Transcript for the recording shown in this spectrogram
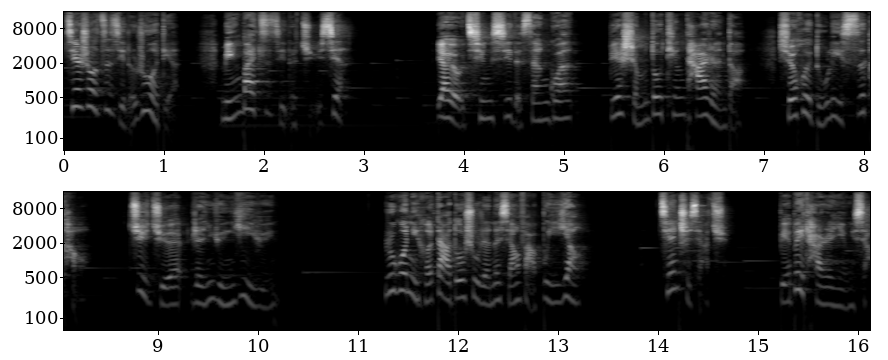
接受自己的弱点。明白自己的局限，要有清晰的三观，别什么都听他人的，学会独立思考，拒绝人云亦云。如果你和大多数人的想法不一样，坚持下去，别被他人影响。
